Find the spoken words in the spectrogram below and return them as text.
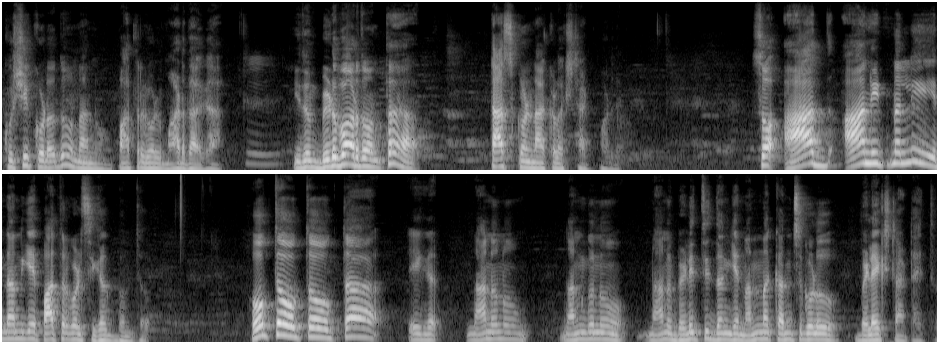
ಖುಷಿ ಕೊಡೋದು ನಾನು ಪಾತ್ರಗಳು ಮಾಡಿದಾಗ. ಇದನ್ನು ಬಿಡಬಾರ್ದು ಅಂತ ಟಾಸ್ಕ್ಗಳನ್ನ ಹಾಕೊಳ್ಳೋಕೆ ಸ್ಟಾರ್ಟ್ ಮಾಡಿದೆ. ಸೊ ಆದ ಆ ನಿಟ್ಟಿನಲ್ಲಿ ನನಗೆ ಪಾತ್ರಗಳು ಸಿಗಕ್ಕೆ ಬಂತು. ಹೋಗ್ತಾ ಹೋಗ್ತಾ ಹೋಗ್ತಾ ಈಗ ನಾನು ನನಗೂ ನಾನು ಬೆಳೀತಿದ್ದಂಗೆ ನನ್ನ ಕನಸುಗಳು ಬೆಳೆಯಕ್ಕೆ ಸ್ಟಾರ್ಟ್ ಆಯಿತು.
